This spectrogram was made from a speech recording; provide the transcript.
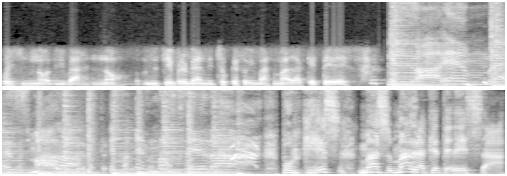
Pues no, diva, no. Siempre me han dicho que soy más mala que Teresa. Esa hembra es mala, esa hembra Porque es más mala que Teresa.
